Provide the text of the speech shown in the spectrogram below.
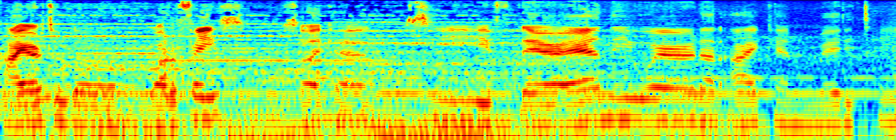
higher to the water face so I can see if there anywhere that I can meditate.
